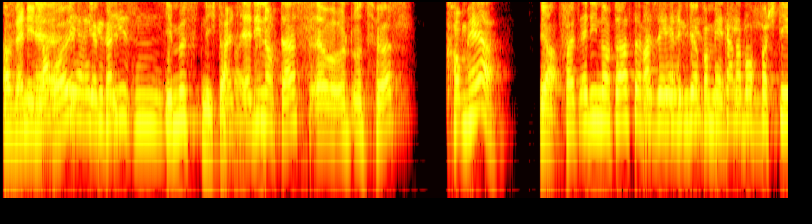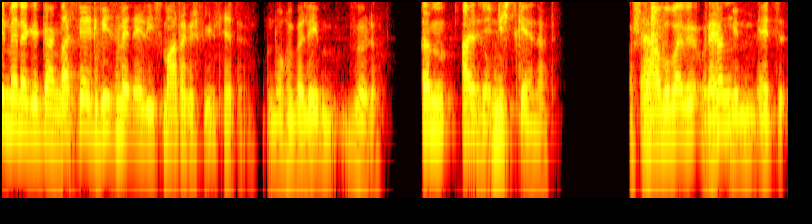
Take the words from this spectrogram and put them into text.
Aber wenn ihr Äh, nicht wollt, ihr, könnt, gewesen- ihr müsst nicht dabei Falls Eddie sein. noch das äh, und uns hört, komm her. Ja, falls Eddie noch da ist, darf er Was sehr gerne wiederkommen. Ich kann wenn aber auch Eddie- verstehen, wenn er gegangen Was ist. wäre gewesen, wenn Eddie smarter gespielt hätte und noch überleben würde? Ähm, Hätte also, sich nichts geändert. ja, wobei wir Oder können, wir hätte,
